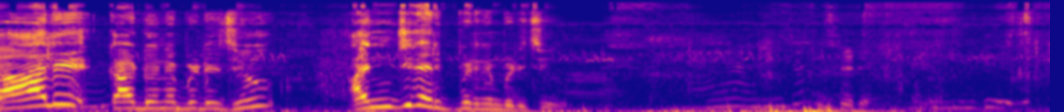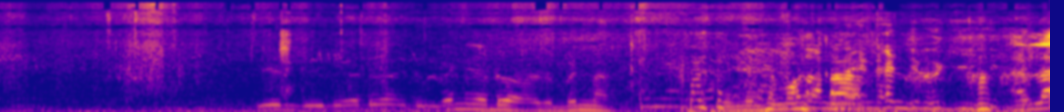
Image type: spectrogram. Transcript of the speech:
നാല് കടുവിനെ പിടിച്ചു അഞ്ച് കരിപ്പിടിനെ പിടിച്ചു. അല്ല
